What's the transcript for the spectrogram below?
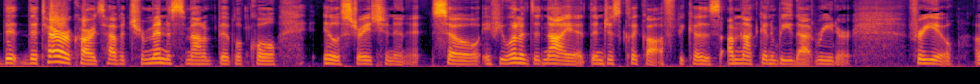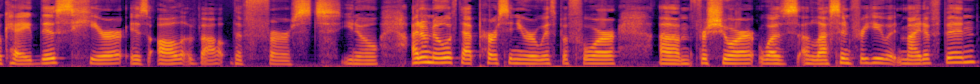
the, the tarot cards have a tremendous amount of biblical illustration in it. So if you want to deny it, then just click off because I'm not going to be that reader for you. Okay. This here is all about the first. You know, I don't know if that person you were with before, um, for sure was a lesson for you. It might have been,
